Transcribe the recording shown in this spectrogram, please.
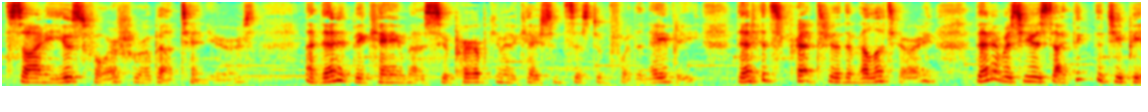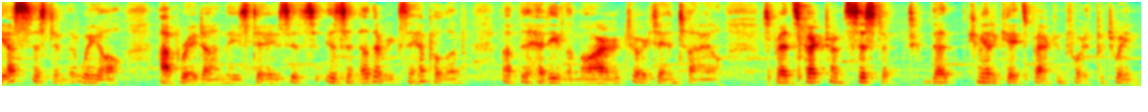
saw any use for for about 10 years. And then it became a superb communication system for the Navy. Then it spread through the military. Then it was used, I think the GPS system that we all operate on these days is, is another example of, of the Hedy Lamarr, George Antheil spread spectrum system that communicates back and forth between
